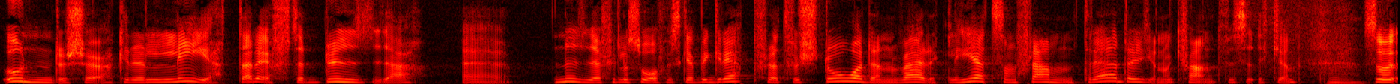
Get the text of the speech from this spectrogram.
undersöker eller letar efter nya, eh, nya filosofiska begrepp för att förstå den verklighet som framträder genom kvantfysiken. Så eh,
